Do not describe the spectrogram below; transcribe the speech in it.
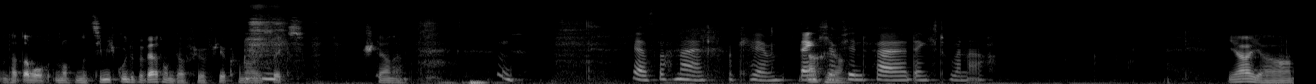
Und hat aber auch noch eine ziemlich gute Bewertung dafür. 4,6 Sterne. Ja, ist doch nice. Okay. Denke ich ja. auf jeden Fall, denke ich drüber nach. Ja, ja.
